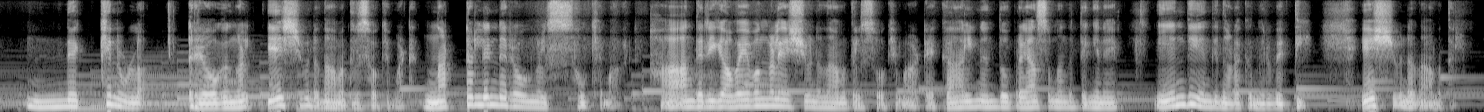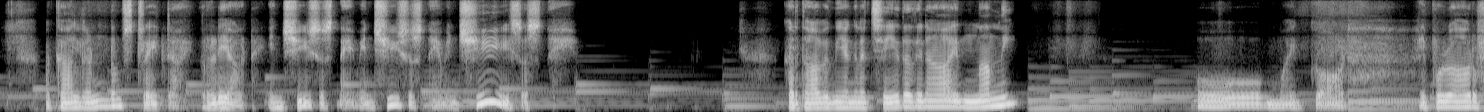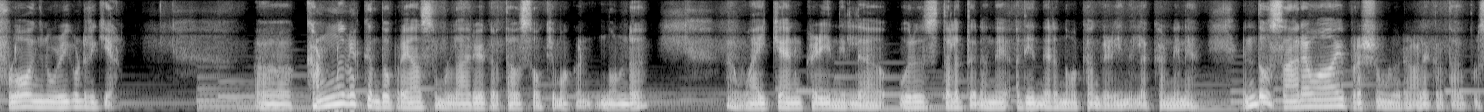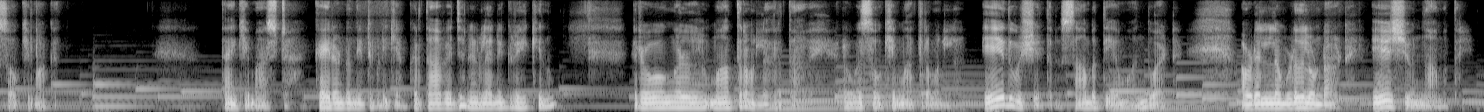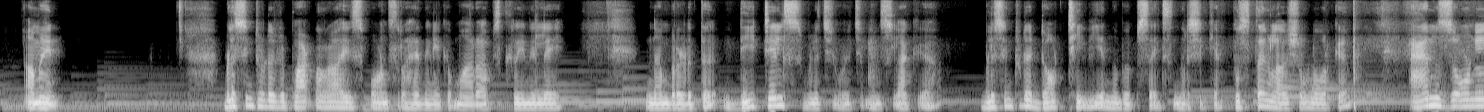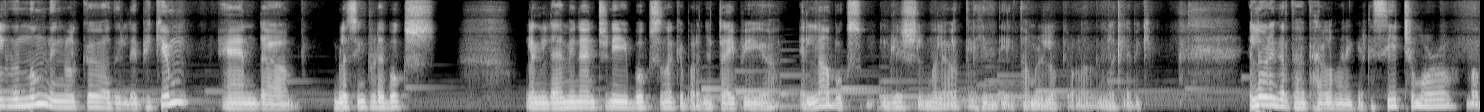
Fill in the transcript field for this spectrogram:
നെക്കിനുള്ള രോഗങ്ങൾ യേശുവിന്റെ നാമത്തിൽ സൗഖ്യമാകട്ടെ. നട്ടലിന്റെ രോഗങ്ങൾ സൗഖ്യമാകട്ടെ. ആ ആന്തരിക അവയവങ്ങൾ യേശുവിന്റെ നാമത്തിൽ സൗഖ്യമാകട്ടെ. കാലിന് എന്തോ പ്രയാസം വന്നിട്ട് ഇങ്ങനെ ഏന്തി ഏന്തി നടക്കുന്ന ഒരു വ്യക്തി യേശുവിന്റെ നാമത്തിൽ ആ കാൽ രണ്ടും സ്ട്രെയിറ്റ് ആയി റെഡി ആകട്ടെ. In Jesus name in Jesus name in Jesus name കർത്താവ് നീ അങ്ങനെ ചെയ്തതിനായി നന്ദി. ഓ മൈ ഗോഡ് ഇപ്പോഴും ആ ഒരു ഫ്ലോ ഇങ്ങനെ ഒഴുകിക്കൊണ്ടിരിക്കുകയാണ്. കണ്ണുകൾക്ക് എന്തോ പ്രയാസമുള്ള ആരോഗ്യ കർത്താവ് സൗഖ്യമാക്കുന്നുണ്ട് വായിക്കാൻ കഴിയുന്നില്ല. ഒരു സ്ഥലത്ത് തന്നെ അധികം നേരം നോക്കാൻ കഴിയുന്നില്ല കണ്ണിന്. എന്തോ സാരമായ പ്രശ്നമുള്ള ഒരാളെ കർത്താവ് ഇപ്പോൾ സൗഖ്യമാക്കുന്നു. താങ്ക് യു മാസ്റ്റർ കൈ രണ്ടും നീട്ടിപ്പിടിക്കാം കർത്താവ് ജനങ്ങളെ അനുഗ്രഹിക്കുന്നു. രോഗങ്ങൾ മാത്രമല്ല കർത്താവെ. രോഗസൗഖ്യം മാത്രമല്ല. ഏത് വിഷയത്തിനും സാമ്പത്തികമോ എന്തുമായിട്ട് അവിടെ എല്ലാം വിടുതലുണ്ടാകട്ടെ. യേശു നാമത്തിൽ. അമേൻ ബ്ലെസ്സിംഗ് ടുഡേ ഒരു പാർട്ണറായി സ്പോൺസറായി നിങ്ങൾക്ക് മാറാം. സ്ക്രീനിലെ നമ്പർ എടുത്ത് ഡീറ്റെയിൽസ് വിളിച്ച് ചോദിച്ച് മനസ്സിലാക്കുക. Blessing today dot T V എന്ന വെബ്സൈറ്റ് സന്ദർശിക്കാം. പുസ്തകങ്ങൾ ആവശ്യമുള്ളവർക്ക് ആമസോണിൽ നിന്നും നിങ്ങൾക്ക് അത് ലഭിക്കും. ആൻഡ് ബ്ലെസ്സിംഗ് ടുഡേ ബുക്സ് അല്ലെങ്കിൽ ഡാമിൻ ആന്റണി ബുക്സ് എന്നൊക്കെ പറഞ്ഞ് ടൈപ്പ് ചെയ്യുക. എല്ലാ ബുക്സും ഇംഗ്ലീഷിൽ മലയാളത്തിൽ ഹിന്ദിയിൽ തമിഴിലൊക്കെ ഉള്ളത് നിങ്ങൾക്ക് ലഭിക്കും. എല്ലാവരും കർത്താവ് ധാരാളം അനുഗ്രഹിക്കട്ടെ. See tomorrow bye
